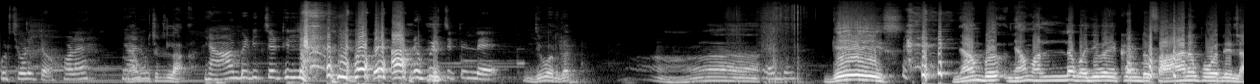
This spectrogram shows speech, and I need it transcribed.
പിടിച്ചോളിട്ടോ ഓളെ ഞാൻ പിടിച്ചിട്ടില്ല. ഞാൻ പിടിച്ചിട്ടില്ല. ആരും പിടിച്ചിട്ടില്ലേ? ഇത് വെറുതെ. ഗേസ് ഞാൻ ഞാൻ നല്ല വലിയ വഴിക്കുണ്ട് സാധനം പോരുന്നില്ല.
